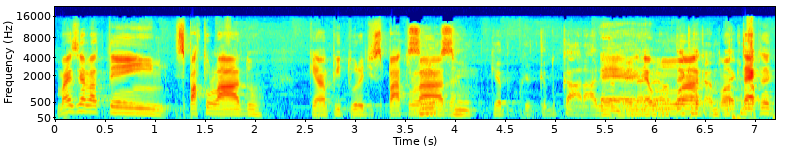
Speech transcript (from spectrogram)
mas ela tem espatulado, que é uma pintura de espatulada, Sim, sim. Que é, do- que é do caralho É, também, né? é velho? uma- uma técnica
